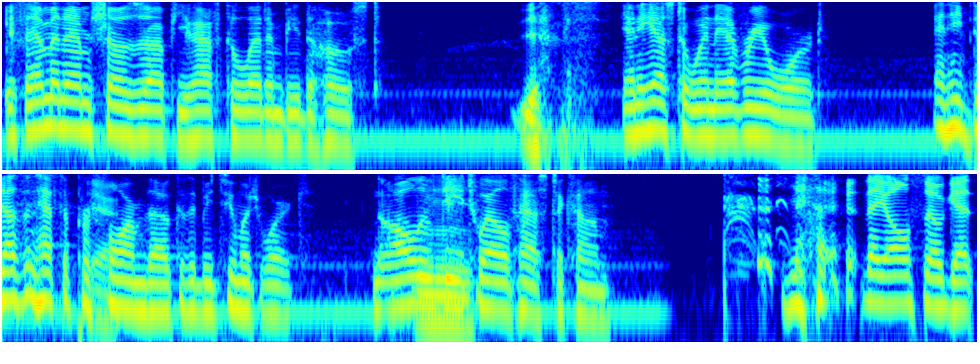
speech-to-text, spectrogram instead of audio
If Eminem shows up, you have to let him be the host, Yes. and he has to win every award. and he doesn't have to perform though, because it'd be too much work. And all of hmm. D12 has to come. Yeah. they also get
